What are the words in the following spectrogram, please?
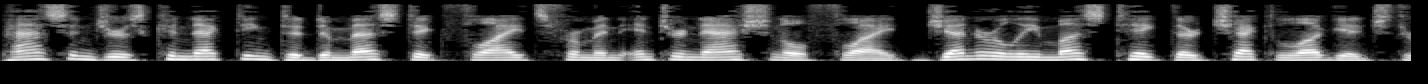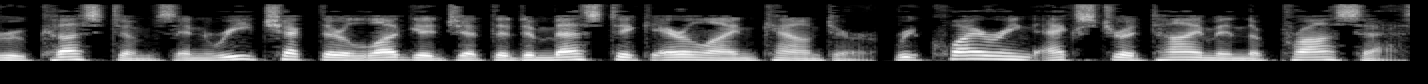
Passengers connecting to domestic flights from an international flight generally must take their checked luggage through customs and recheck their luggage at the domestic airline counter, requiring extra time in the process.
